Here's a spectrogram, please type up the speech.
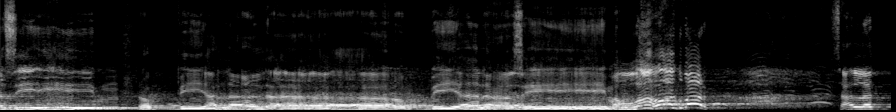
আজিম। রব্বি আলা রব্বি আজিম। আল্লাহু আকবার সালাত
